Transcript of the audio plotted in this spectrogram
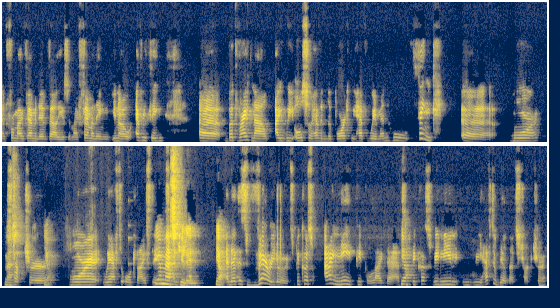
and from my feminine values and my feminine, you know, everything. Uh, but right now, I we also have in the board we have women who think uh, more Mas- structure, yeah. more. We have to organize things. Yeah, masculine. And, yeah. And that is very good because I need people like that. Yeah. Because we need we have to build that structure.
